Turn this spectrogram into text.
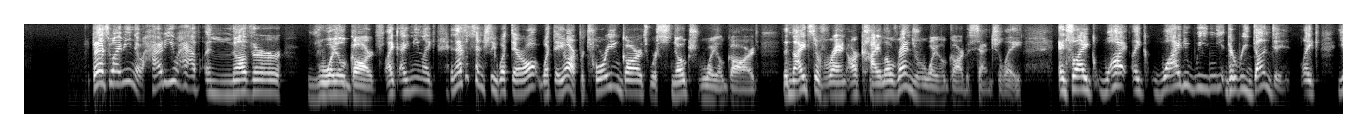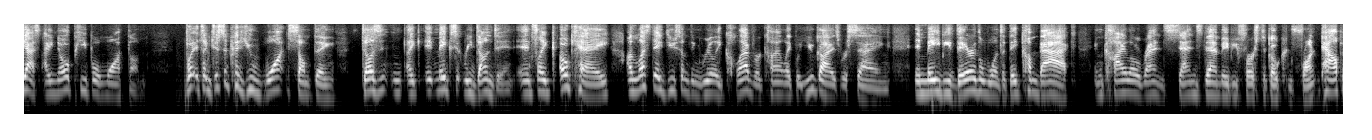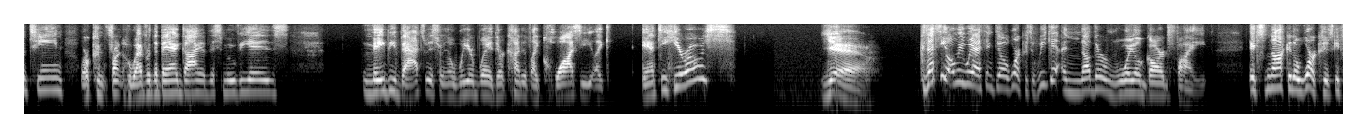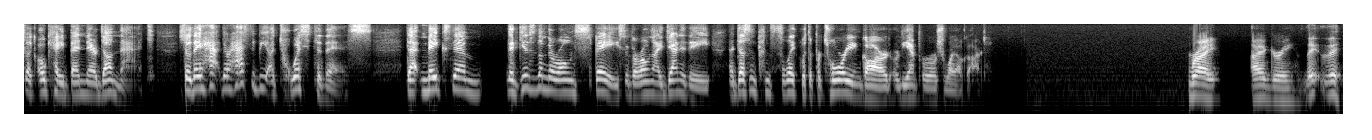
That's what I mean, though. How do you have another royal guard? Like, I mean, like, and that's essentially what they're all what they are. Praetorian guards were Snoke's royal guard. The Knights of Ren are Kylo Ren's royal guard, essentially. It's like, why? Like, why do we need? They're redundant. Like, yes, I know people want them, but it's like just because you want something doesn't like it makes it redundant. And it's like, okay, unless they do something really clever, kind of like what you guys were saying, and maybe they're the ones that they come back and Kylo Ren sends them maybe first to go confront Palpatine or confront whoever the bad guy of this movie is. Maybe that's what in a weird way. They're kind of like quasi like anti-heroes. Yeah. Because that's the only way I think they'll work. Because if we get another Royal Guard fight, it's not going to work. Because it's like, okay, been there, done that. So they have there has to be a twist to this that makes them that gives them their own space or their own identity that doesn't conflict with the Praetorian Guard or the Emperor's Royal Guard. Right. I agree. They they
